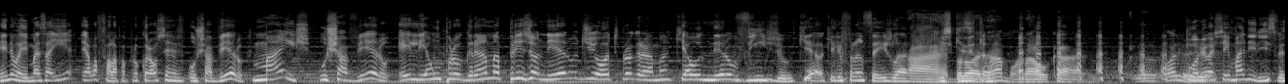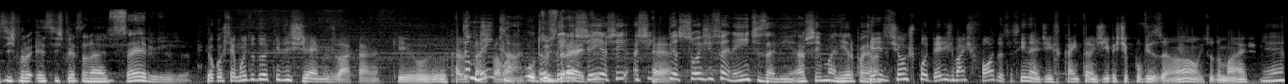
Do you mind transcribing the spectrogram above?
Anyway, mas aí ela fala pra procurar o, o chaveiro, mas o chaveiro, ele é um programa prisioneiro de outro programa, que é o Nerovingio, que é aquele francês lá, Ah, esquisitão. brother, na moral, cara. Olha Porra, aí. eu achei maneiríssimo esses, esses personagens. Sério, GG? Eu gostei muito daqueles gêmeos lá, cara, que o, o cara tá Também, reclamando. cara. O dos Também dread. achei, achei, achei É. pessoas diferentes ali. Achei maneiro pra Porque caralho. eles tinham os poderes mais fodas, assim, né? De ficar intangíveis, tipo visão e tudo mais. É.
